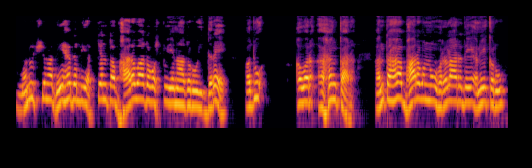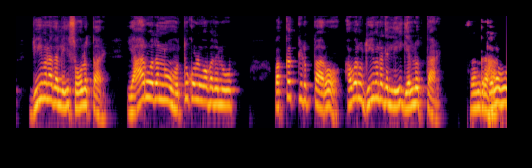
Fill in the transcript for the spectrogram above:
ಮನುಷ್ಯನ ದೇಹದಲ್ಲಿ ಅತ್ಯಂತ ಭಾರವಾದ ವಸ್ತು ಏನಾದರೂ ಇದ್ದರೆ ಅದು ಅವರ ಅಹಂಕಾರ. ಅಂತಹ ಭಾರವನ್ನು ಹೊರಲಾರದೆ ಅನೇಕರು ಜೀವನದಲ್ಲಿ ಸೋಲುತ್ತಾರೆ. ಯಾರು ಅದನ್ನು ಹೊತ್ತುಕೊಳ್ಳುವ ಬದಲು ಪಕ್ಕಕ್ಕಿಡುತ್ತಾರೋ ಅವರು ಜೀವನದಲ್ಲಿ ಗೆಲ್ಲುತ್ತಾರೆ. ಸಂಗ್ರಹ. ಕೆಲವು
